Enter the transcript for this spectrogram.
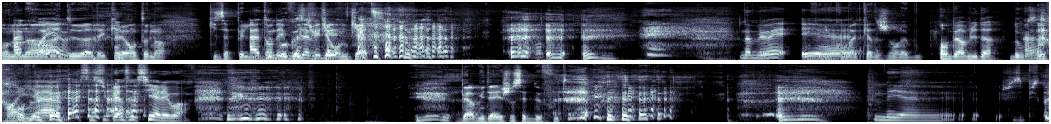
On en a un à Incroyable. deux avec euh, Antonin, qui s'appelle Attendez, vous avez du des- 44. Non, mais ouais. Et, fait du euh, combat de catch dans la boue. en Bermuda. Donc c'est Incroyable, c'est super sexy, allez voir. Bermuda et chaussettes de foot. Mais euh, je sais plus ce que.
